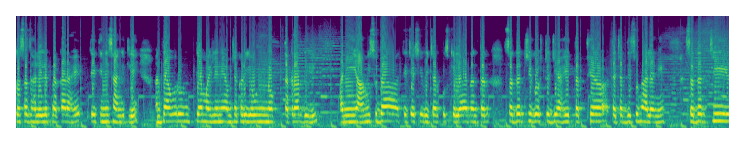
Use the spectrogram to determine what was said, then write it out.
कसं झालेले प्रकार आहेत ते तिने सांगितले. आणि त्यावरून त्या महिलेने आमच्याकडे येऊन तक्रार दिली. आणि आम्ही सुद्धा तिच्याशी विचारपूस केल्यानंतर सदरची गोष्ट जी आहे तथ्य त्याच्यात दिसून आल्याने सदरची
